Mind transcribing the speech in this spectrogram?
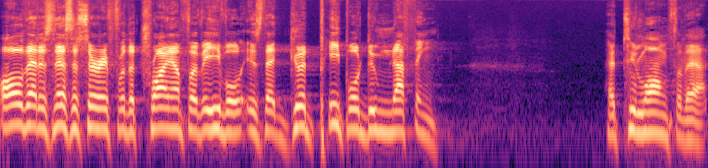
All that is necessary for the triumph of evil is that good people do nothing. Had too long for that.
